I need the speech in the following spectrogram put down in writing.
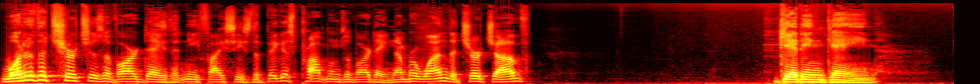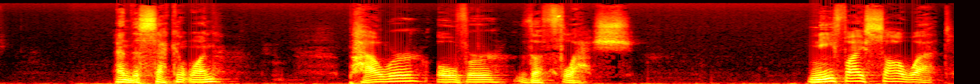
What are the churches of our day that Nephi sees? The biggest problems of our day. Number one, the church of getting gain. And the second one, power over the flesh. Nephi saw what?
